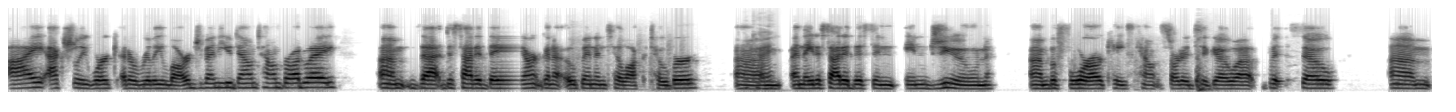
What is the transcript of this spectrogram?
I actually work at a really large venue downtown Broadway um, that decided they aren't going to open until October, um, Okay. and they decided this in in June um, before our case count started to go up. But so um,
